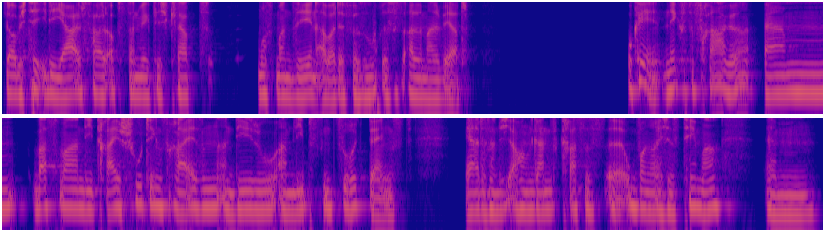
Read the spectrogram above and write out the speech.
glaube ich, der Idealfall. Ob es dann wirklich klappt, muss man sehen, aber der Versuch ist es allemal wert. Okay, nächste Frage. Ähm, was waren die drei Shootingsreisen, an die du am liebsten zurückdenkst? Ja, das ist natürlich auch ein ganz krasses, äh, umfangreiches Thema. Ähm,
